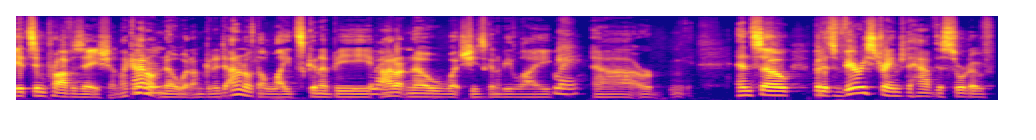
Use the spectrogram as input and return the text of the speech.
it's improvisation. Like I don't know what I'm gonna do. I don't know what the light's gonna be. I Mm-hmm. Don't know what she's gonna be like. Right. Uh, or, and so, but it's very strange to have this sort of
